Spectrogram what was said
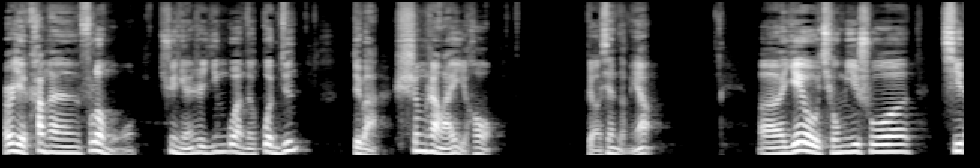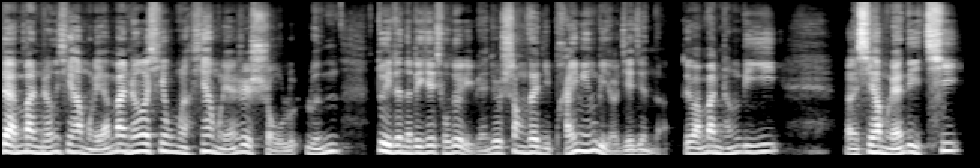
而且看看富勒姆去年是英冠的冠军，对吧？升上来以后表现怎么样？呃，也有球迷说。期待曼城、西汉姆联。曼城和西汉姆西汉姆联是首轮对阵的这些球队里边，就是上赛季排名比较接近的，对吧？曼城第一，呃，西汉姆联第七，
